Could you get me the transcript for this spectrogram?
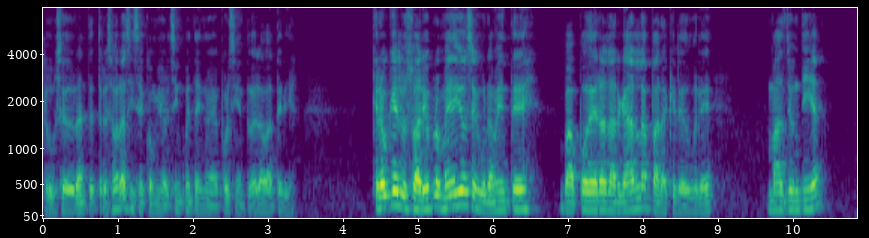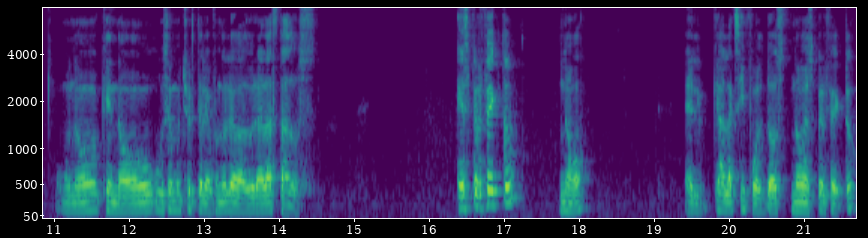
lo usé durante 3 horas y se comió el 59% de la batería. Creo que el usuario promedio seguramente va a poder alargarla para que le dure más de un día. Uno que no use mucho el teléfono le va a durar hasta dos. ¿Es perfecto? No, el Galaxy Fold 2 no es perfecto.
